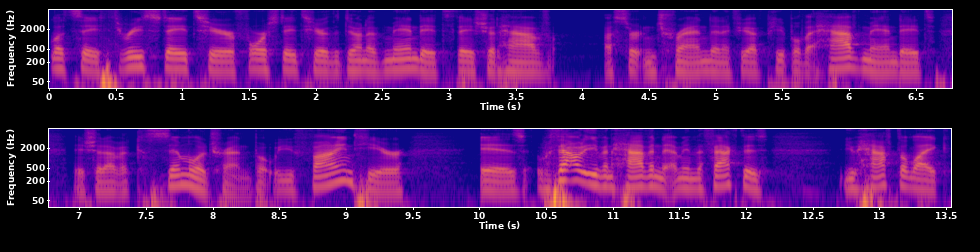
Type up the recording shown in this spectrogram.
let's say three states here, four states here that don't have mandates, they should have a certain trend. And if you have people that have mandates, they should have a similar trend. But what you find here is without even having to, I mean, the fact is you have to like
